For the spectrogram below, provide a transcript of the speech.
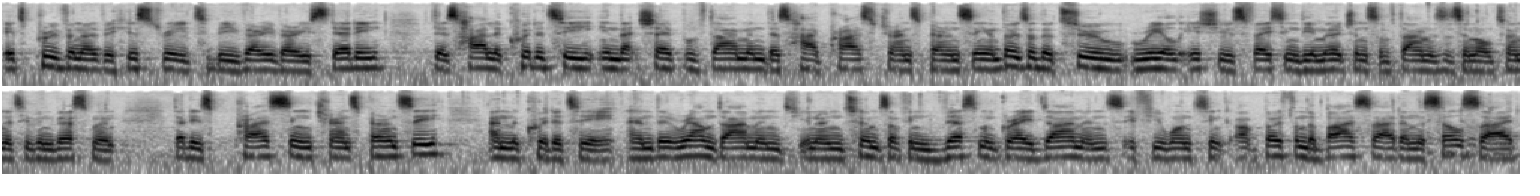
It's proven over history to be very, very steady. There's high liquidity in that shape of diamond, there's high price transparency, and those are the two real issues facing the emergence of diamonds as an alternative investment. That is pricing transparency and liquidity. And the round diamond, you know, in terms of investment grade diamonds, if you want to, uh, both on the buy side and the sell side,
